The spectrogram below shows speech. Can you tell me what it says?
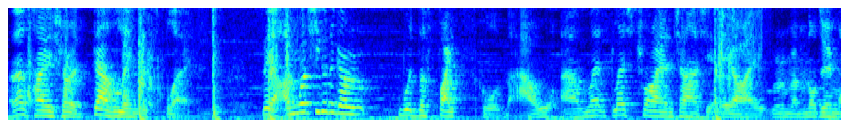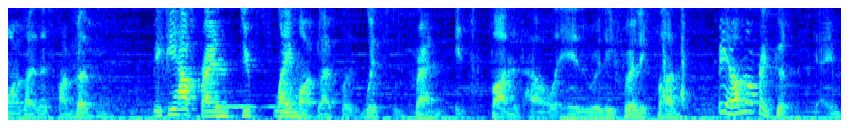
And that's how you show a dazzling display. So yeah, I'm actually going to go with the fight score now, and let's let's try and challenge the AI. Remember, I'm not doing multiplayer this time, but if you have friends, do play multiplayer with friends. It's fun as hell. It is really, really fun. But, you know, I'm not very good at this game,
